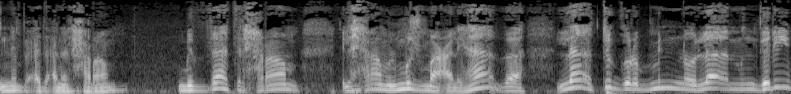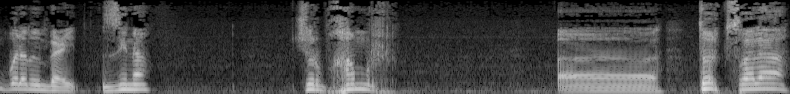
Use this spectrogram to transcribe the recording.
نبعد عن الحرام. بالذات الحرام الحرام المجمع عليه. هذا لا تقرب منه لا من قريب ولا من بعيد. زنا. شرب خمر آه، ترك صلاة.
